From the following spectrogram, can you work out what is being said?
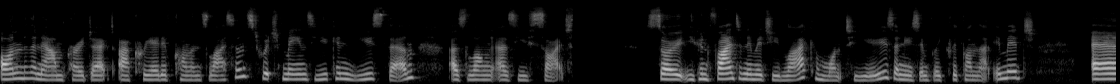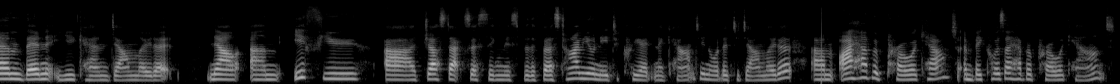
on the Noun project are Creative Commons licensed, which means you can use them as long as you cite so you can find an image you like and want to use and you simply click on that image and then you can download it. Now, um, if you are just accessing this for the first time, you'll need to create an account in order to download it. Um, I have a pro account and because I have a pro account,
